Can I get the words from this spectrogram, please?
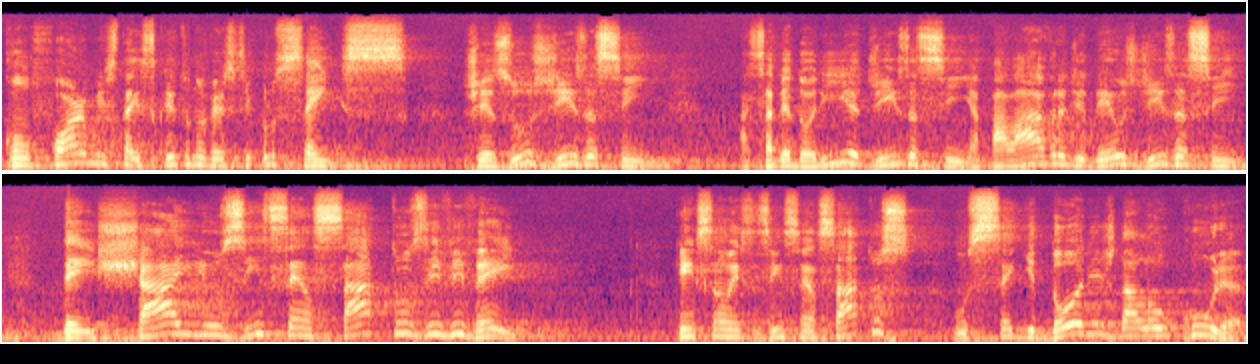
conforme está escrito no versículo 6. Jesus diz assim: a sabedoria diz assim, a palavra de Deus diz assim: Deixai os insensatos e vivei. Quem são esses insensatos? Os seguidores da loucura,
